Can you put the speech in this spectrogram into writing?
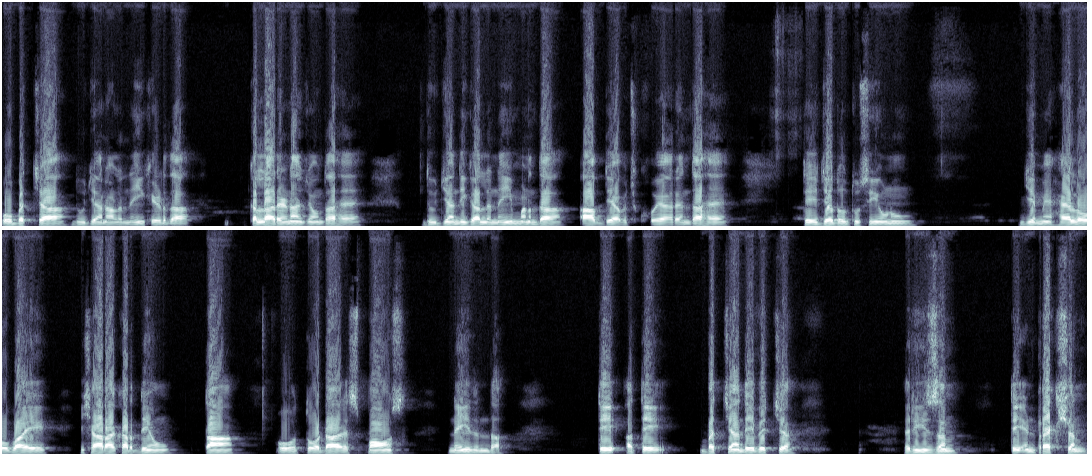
ਉਹ ਬੱਚਾ ਦੂਜਿਆਂ ਨਾਲ ਨਹੀਂ ਖੇਡਦਾ, ਇਕੱਲਾ ਰਹਿਣਾ ਚਾਹੁੰਦਾ ਹੈ। ਦੂਜਿਆਂ ਦੀ ਗੱਲ ਨਹੀਂ ਮੰਨਦਾ, ਆਪਦੇ ਆਪ 'ਚ ਖੋਇਆ ਰਹਿੰਦਾ ਹੈ। ਤੇ ਜਦੋਂ ਤੁਸੀਂ ਉਹਨੂੰ ਜਿਵੇਂ ਹੈਲੋ ਬਾਏ ਇਸ਼ਾਰਾ ਕਰਦੇ ਹੋ, ਤਾਂ ਉਹ ਤੁਹਾਡਾ ਰਿਸਪੌਂਸ ਨਹੀਂ ਦਿੰਦਾ। ਤੇ ਅਤੇ ਬੱਚਿਆਂ ਦੇ ਵਿੱਚ ਰੀਜ਼ਨ ਤੇ ਇੰਟਰੈਕਸ਼ਨ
